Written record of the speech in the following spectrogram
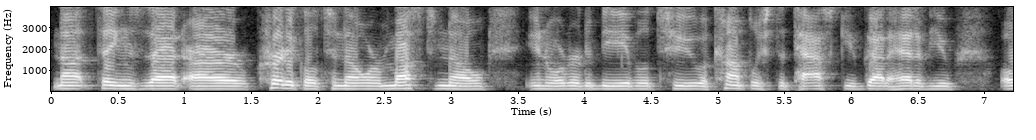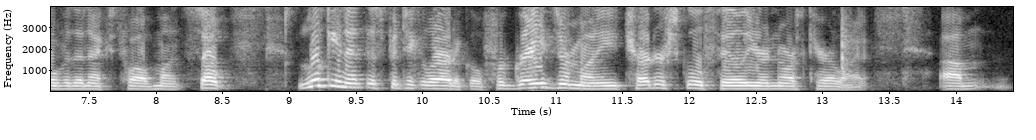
not things that are critical to know or must know in order to be able to accomplish the task you've got ahead of you over the next 12 months. So looking at this particular article, for grades or money, charter school failure in North Carolina. Um,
